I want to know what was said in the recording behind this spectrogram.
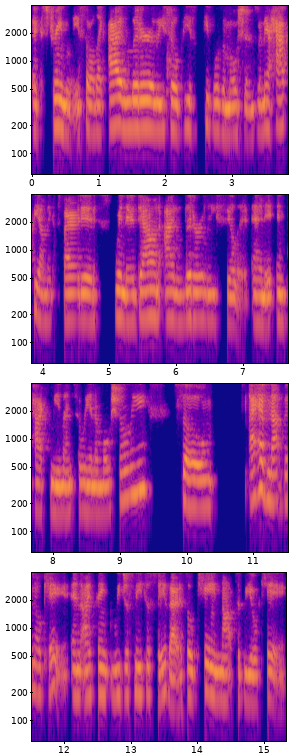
extremely. So like I literally feel pe- people's emotions. When they're happy, I'm excited. When they're down, I literally feel it and it impacts me mentally and emotionally. So I have not been okay. And I think we just need to say that it's okay not to be okay.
